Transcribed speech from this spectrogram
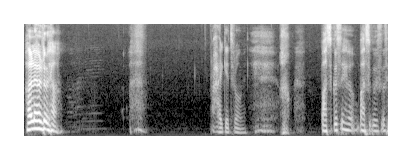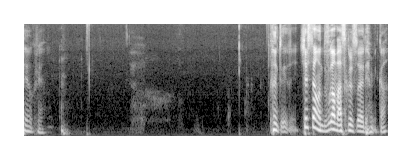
할렐루야. 아 이렇게 들어오면 마스크 쓰세요. 마스크 쓰세요. 그래. 실상은 누가 마스크를 써야 됩니까?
